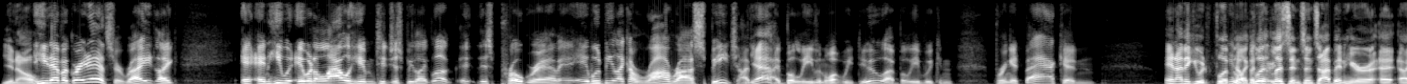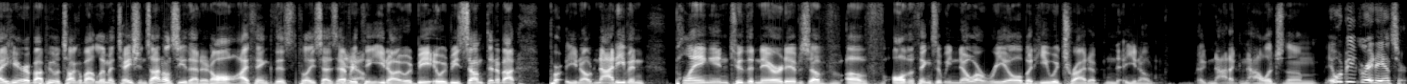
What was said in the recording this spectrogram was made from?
You know? he'd have a great answer, right? Like, and he would it would allow him to just be like, look, this program, it would be like a rah rah speech. I, Yeah. I believe in what we do. I believe we can bring it back, and And I think he would flip You it know, like, but "Li- there- listen, since I've been here, I, I hear about people talk about limitations. I don't see that at all. I think this place has everything. You know, it would be it would be something about you know not even playing into the narratives of of all the things that we know are real, but he would try to you know not acknowledge them. It would be a great answer.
